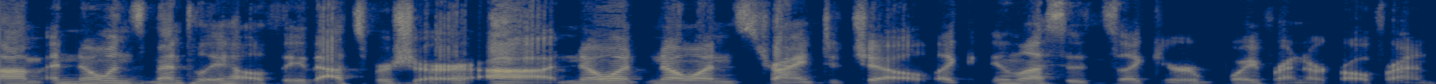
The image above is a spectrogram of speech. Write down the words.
Um, and no one's mentally healthy, that's for sure. Uh, no one no one's trying to chill like unless it's like your boyfriend or girlfriend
